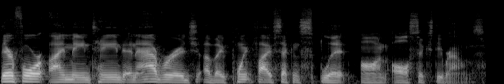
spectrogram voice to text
Therefore, I maintained an average of a 0.5 second split on all 60 rounds.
